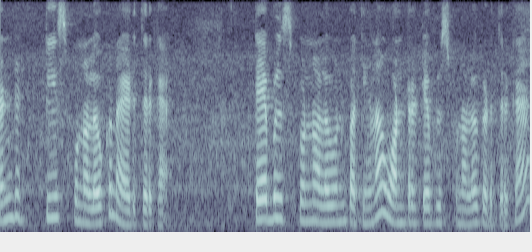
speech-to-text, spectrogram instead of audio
ரெண்டு டீஸ்பூன் அளவுக்கு நான் எடுத்திருக்கேன். டேபிள் ஸ்பூன் அளவுன்னு பார்த்தீங்கன்னா ஒன்றரை டேபிள் ஸ்பூன் அளவுக்கு எடுத்திருக்கேன்.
